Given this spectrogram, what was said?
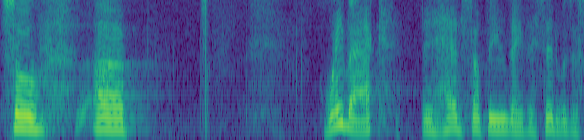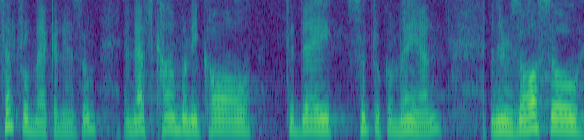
So, uh, way back, they had something they, they said was a central mechanism, and that's commonly called today central command. And there was also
